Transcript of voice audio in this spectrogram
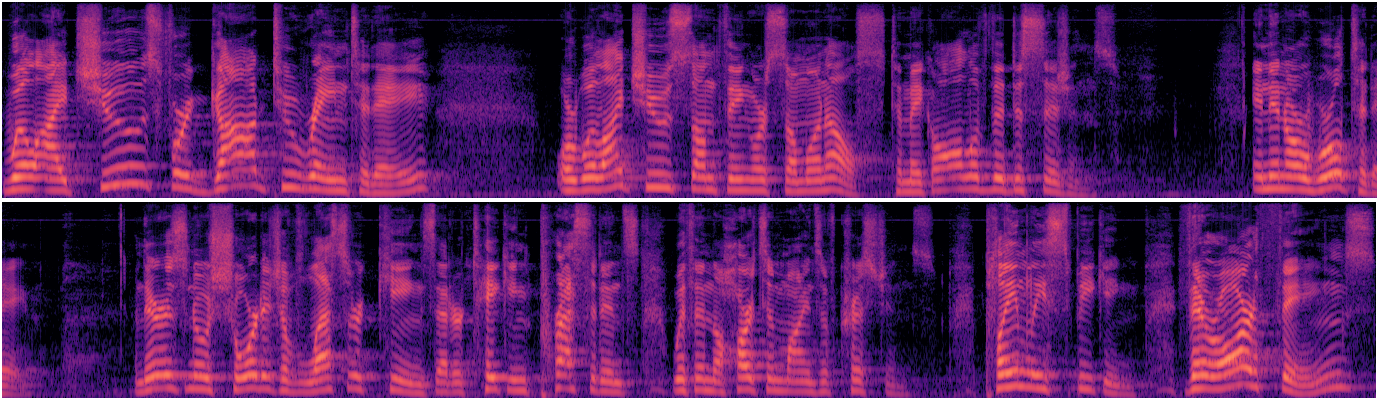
Will I choose for God to reign today, or will I choose something or someone else to make all of the decisions? And in our world today, there is no shortage of lesser kings that are taking precedence within the hearts and minds of Christians. Plainly speaking, there are things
